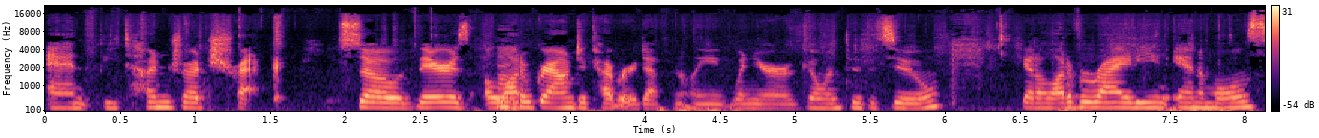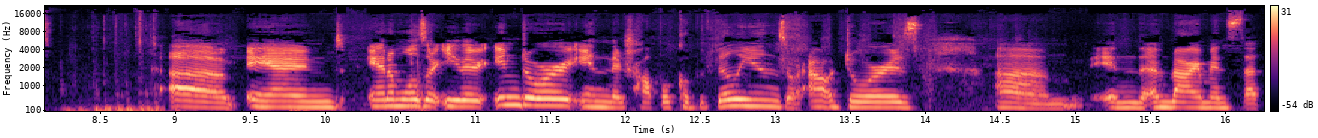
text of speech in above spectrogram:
and the Tundra Trek. So there's a lot of ground to cover, definitely, when you're going through the zoo. You get a lot of variety in animals. Um, and animals are either indoor in their tropical pavilions or outdoors um, in the environments that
